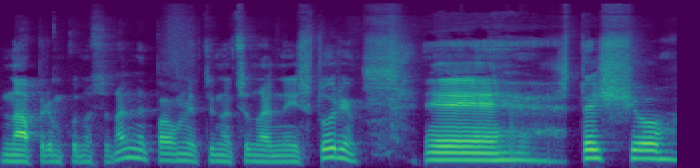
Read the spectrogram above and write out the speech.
напрямку національної пам'яті, національної історії. Те, що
